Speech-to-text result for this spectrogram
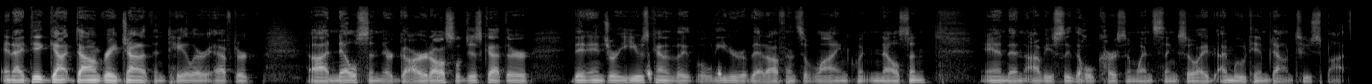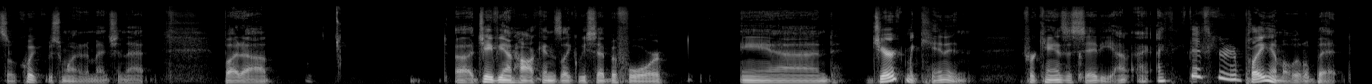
And I did got downgrade Jonathan Taylor after uh, Nelson, their guard, also just got their that injury. He was kind of the, the leader of that offensive line, Quenton Nelson. And then obviously the whole Carson Wentz thing. So I, I moved him down two spots. So quick, just wanted to mention that. But uh, uh, Javian Hawkins, like we said before, and Jerick McKinnon for Kansas City. I, I think that's going to play him a little bit.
